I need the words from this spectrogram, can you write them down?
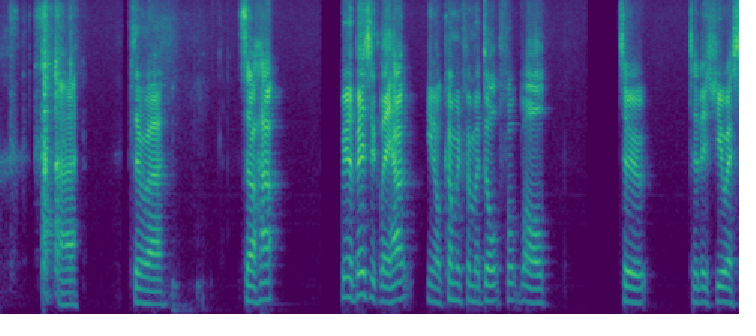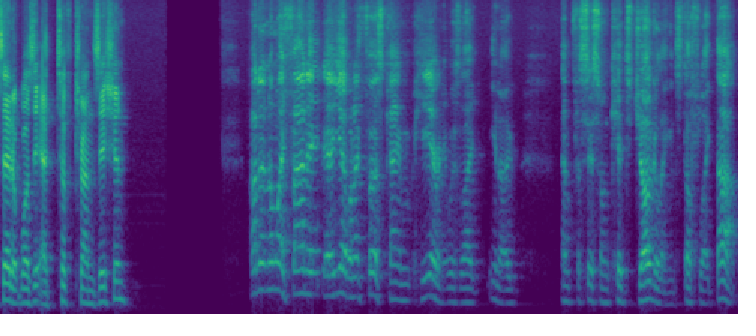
uh, so uh, so how? Yeah, basically how you know coming from adult football to to this US setup was it a tough transition? I don't know. I found it. Uh, yeah, when I first came here, and it was like you know, emphasis on kids juggling and stuff like that.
